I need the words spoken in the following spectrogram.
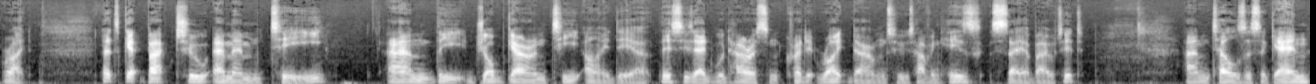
Right, let's get back to MMT and the job guarantee idea. This is Edward Harrison Credit Write Downs who's having his say about it and tells us again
